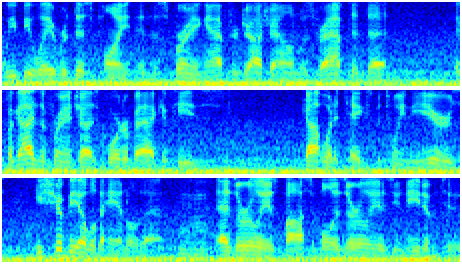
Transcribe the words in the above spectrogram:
we belabored this point in the spring after Josh Allen was drafted that if a guy's a franchise quarterback, if he's got what it takes between the ears, he should be able to handle that Mhm. as early as possible, as early as you need him to.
